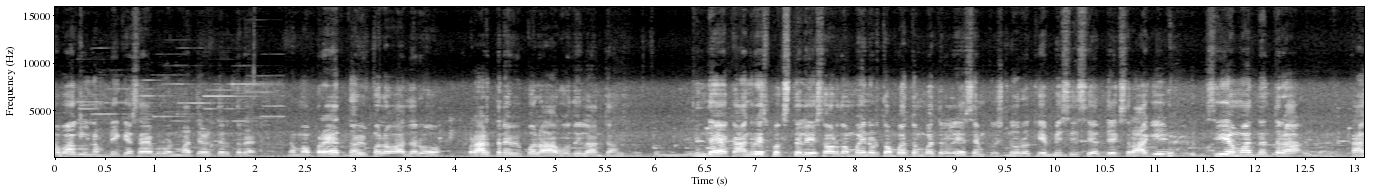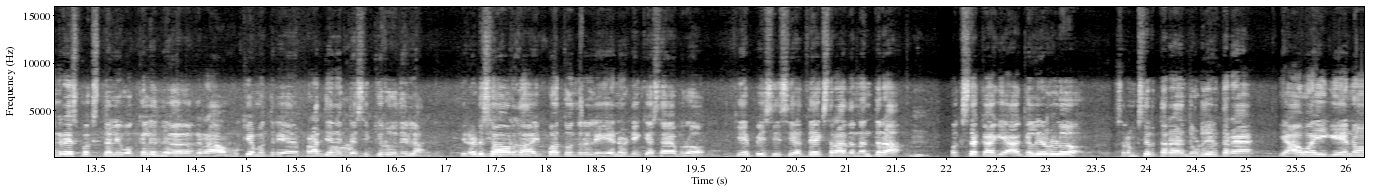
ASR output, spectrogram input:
ಯಾವಾಗಲೂ ನಮ್ಮ ಡಿ ಕೆ ಸಾಹೇಬರು ಒಂದು ಮಾತು ಹೇಳ್ತಿರ್ತಾರೆ ನಮ್ಮ ಪ್ರಯತ್ನ ವಿಫಲವಾದರೂ ಪ್ರಾರ್ಥನೆ ವಿಫಲ ಆಗುವುದಿಲ್ಲ ಅಂತ. ಹಿಂದೆ ಕಾಂಗ್ರೆಸ್ ಪಕ್ಷದಲ್ಲಿ ಸಾವಿರದ ಒಂಬೈನೂರ ತೊಂಬತ್ತೊಂಬತ್ತರಲ್ಲಿ ಎಸ್. ಎಂ. ಕೃಷ್ಣವರು ಕೆ ಪಿ ಸಿ ಸಿ ಅಧ್ಯಕ್ಷರಾಗಿ ಸಿ ಎಂ ಆದ ನಂತರ ಕಾಂಗ್ರೆಸ್ ಪಕ್ಷದಲ್ಲಿ ಒಕ್ಕಲಿಗರ ಮುಖ್ಯಮಂತ್ರಿ ಪ್ರಾಧಾನ್ಯತೆ ಸಿಕ್ಕಿರುವುದಿಲ್ಲ. ಎರಡು ಸಾವಿರದ ಇಪ್ಪತ್ತೊಂದರಲ್ಲಿ ಏನು ಡಿ ಕೆ ಸಾಹೇಬರು ಕೆ ಪಿ ಸಿ ಸಿ ಅಧ್ಯಕ್ಷರಾದ ನಂತರ ಪಕ್ಷಕ್ಕಾಗಿ ಅಗಲಿರುಳು ಶ್ರಮಿಸಿರ್ತಾರೆ, ದುಡಿದಿರ್ತಾರೆ. ಯಾವ ಈಗೇನು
